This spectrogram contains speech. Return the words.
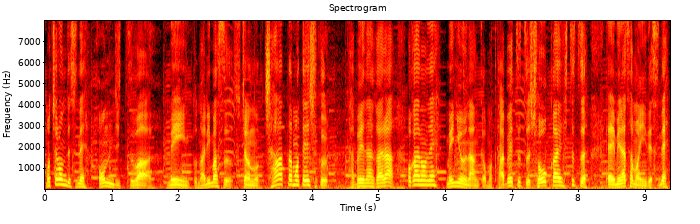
もちろんですね、本日はメインとなります、そちらのチャータマ定食、食べながら、他のね、メニューなんかも食べつつ、紹介しつつ、えー、皆様にですね、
